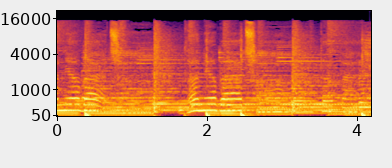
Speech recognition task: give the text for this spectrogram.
धन्यवाद छ धन्यवाद छ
